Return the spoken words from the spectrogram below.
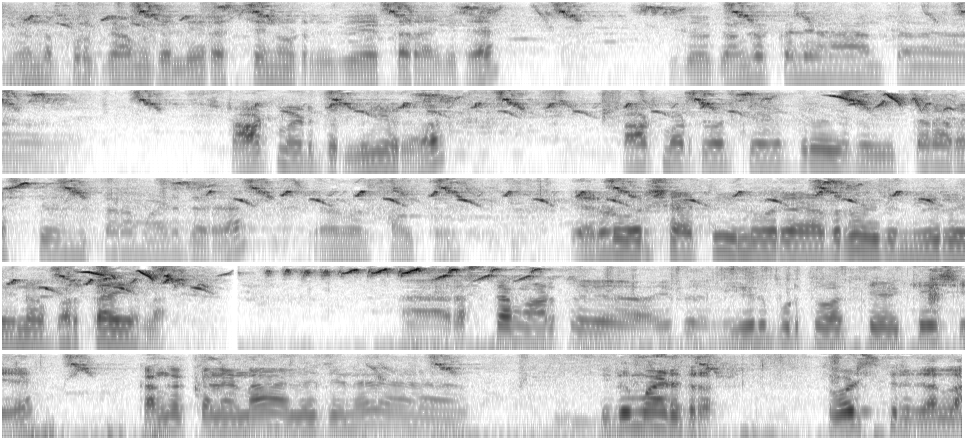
ಗೋವಿಂದಪುರ ಗ್ರಾಮದಲ್ಲಿ ರಸ್ತೆ ನೋಡ್ರಿ ಇದು ಎತ್ತರ ಥರ ಆಗಿದೆ. ಇದು ಗಂಗಾ ಕಲ್ಯಾಣ ಅಂತ ಸ್ಟಾರ್ಟ್ ಮಾಡಿದ್ರು ನೀರು ಸ್ಟಾರ್ಟ್ ಮಾಡ್ತೀವಿ ಅಂತ ಹೇಳಿದ್ರು ಇದು ಈ ಥರ ರಸ್ತೆ ಈ ಥರ ಮಾಡಿದ್ದಾರೆ. ಎರಡು ವರ್ಷ ಆಯಿತು. ಎರಡು ವರ್ಷ ಆಯಿತು ಇನ್ನೂವರೆ ಆದರೂ ಇದು ನೀರು ಇನ್ನೂ ಬರ್ತಾ ಇಲ್ಲ. ರಸ್ತೆ ಮಾಡ್ತು ಇದು ನೀರು ಬಿಡ್ತು ಅಂತ ಹೇಳಿ ಕೇಸಿ ಗಂಗ ಕಲ್ಯಾಣ ಯೋಜನೆ ಇದು ಮಾಡಿದ್ರು. ತೋಡಿಸ್ತಿರು ಇದೆಲ್ಲ.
